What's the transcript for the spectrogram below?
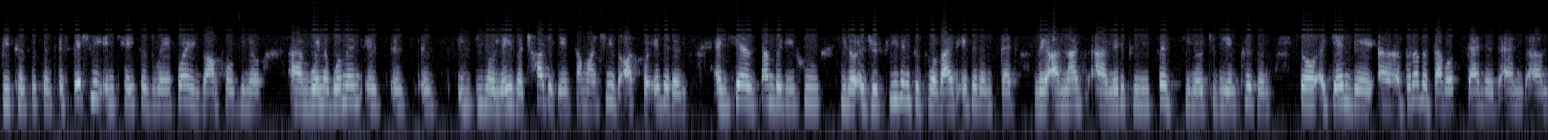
be consistent, especially in cases where, for example, you know, um, when a woman is is is you know lays a charge against someone, she's asked for evidence, and here's somebody who you know is refusing to provide evidence that they are not uh, medically fit, you know, to be imprisoned. So again, they are a bit of a double standard, and um,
